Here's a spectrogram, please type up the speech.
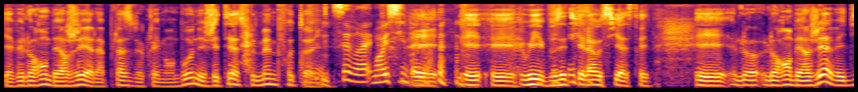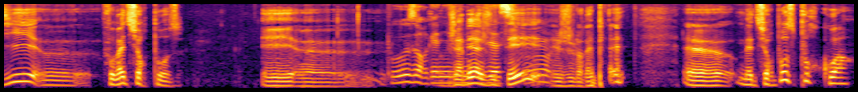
il y avait Laurent Berger à la place de Clément Beaune et j'étais à ce même fauteuil. C'est vrai. Moi aussi, Et, d'ailleurs. et- et- oui, vous étiez là aussi, Astrid. Et le- Laurent Berger avait dit euh, faut mettre sur pause. Et euh, Pause, organiser j'avais ajouté, et je le répète, euh, mettre sur pause, pourquoi?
